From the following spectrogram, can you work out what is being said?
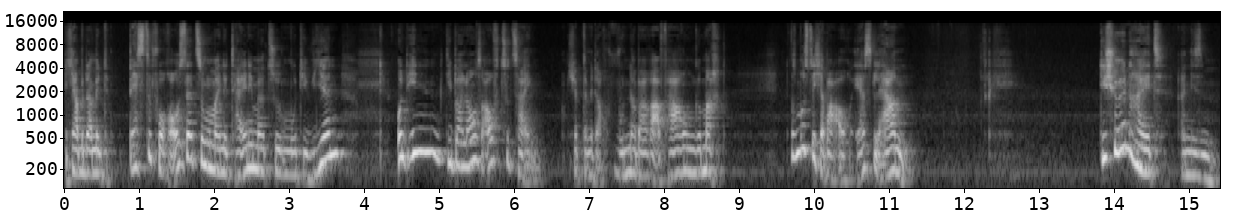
Ich habe damit beste Voraussetzungen, meine Teilnehmer zu motivieren und ihnen die Balance aufzuzeigen. Ich habe damit auch wunderbare Erfahrungen gemacht. Das musste ich aber auch erst lernen. Die Schönheit an diesem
